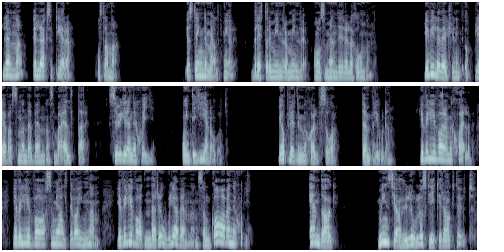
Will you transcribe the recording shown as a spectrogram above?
lämna eller acceptera och stanna. Jag stängde mig allt mer, berättade mindre och mindre om vad som hände i relationen. Jag ville verkligen inte upplevas som den där vännen som bara ältar, suger energi och inte ger något. Jag upplevde mig själv så den perioden. Jag ville ju vara mig själv. Jag ville ju vara som jag alltid var innan. Jag ville ju vara den där roliga vännen som gav energi. En dag minns jag hur Lollo skriker rakt ut.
